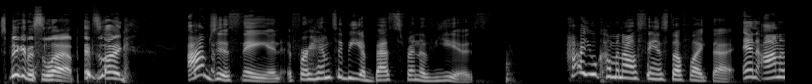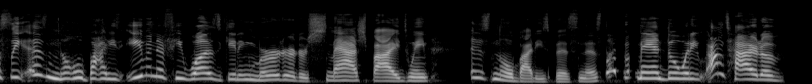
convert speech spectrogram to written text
Speaking of slap, it's like I'm just saying, for him to be a best friend of years, how you coming out saying stuff like that? And honestly, it's nobody's, even if he was getting murdered or smashed by Duane, it's nobody's business. Let the man do what he I'm tired of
